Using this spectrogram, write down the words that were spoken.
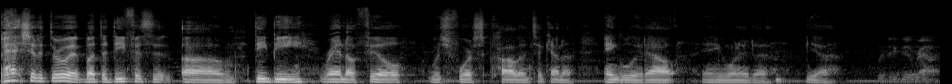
Pat should have threw it, but the defensive um, DB ran up upfield, which forced Khalen to kind of angle it out, and he wanted to, yeah. Was it a good route?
